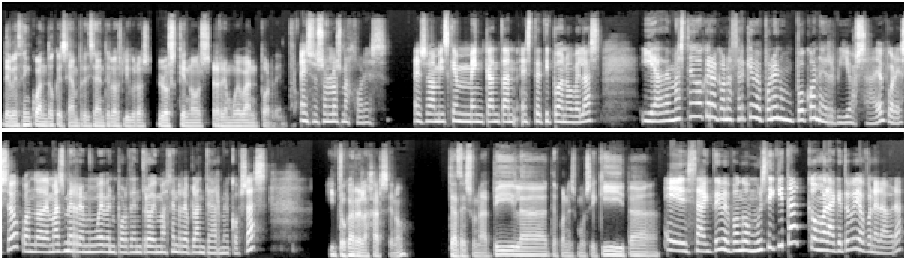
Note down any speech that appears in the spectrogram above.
de vez en cuando que sean precisamente los libros los que nos remuevan por dentro. Esos son los mejores. Eso a mí es que me encantan este tipo de novelas. Y además tengo que reconocer que me ponen un poco nerviosa, ¿eh? Por eso, cuando además me remueven por dentro y me hacen replantearme cosas. Y toca relajarse, ¿no? Te haces una tila, te pones musiquita. Exacto, y me pongo musiquita como la que te voy a poner ahora.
